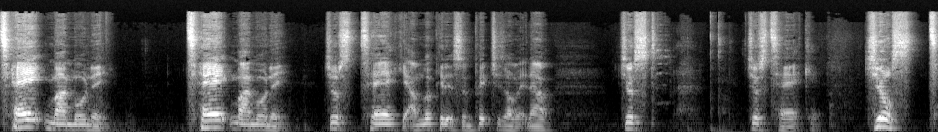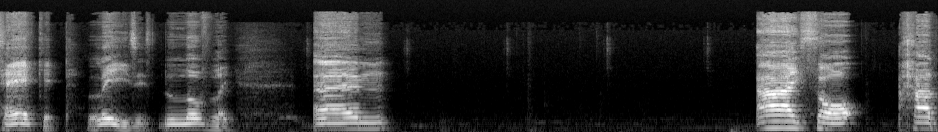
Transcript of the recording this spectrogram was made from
Take my money. Take my money. Just take it. I'm looking at some pictures of it now. Just, just take it. Just take it, please. It's lovely. Um, I thought had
